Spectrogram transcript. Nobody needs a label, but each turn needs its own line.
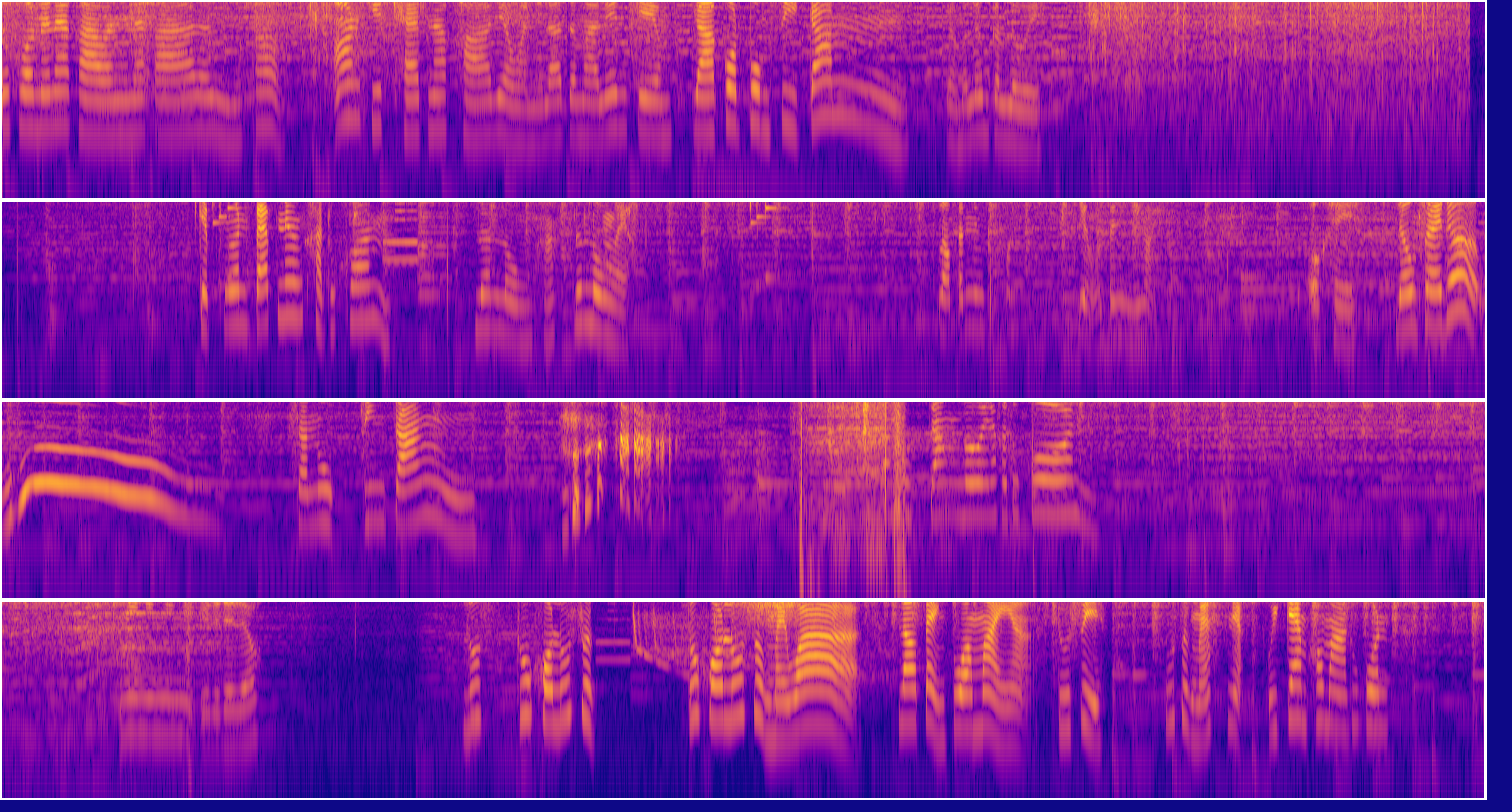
ทุกคนด้วยนะคะวันนี้นะคะ เราอยู่ในช่องอ้อนคิดแคทนะคะ เดี๋ยววันนี้เราจะมาเล่นเกม อย่ากดปุ่มสี่กั้น เดี๋ยวมาเริ่มกันเลย เก็บเงินแป๊บนึงค่ะทุกคน เลื่อนลงฮะเลื่อนลงเลยอะรอแป๊บนึงทุกคนเสียงมันเป็นอย่างนี้หน่อย โอเค เร็วไฟเดอร์วู้ฮู้สนุกจริงจัง สนุกจังเลยนะคะทุกคน นี่นี่นี่นี่เดี๋ยวเดี๋ยวเดี๋ยวรู้สึกทุกคนรู้สึก ทุกคนรู้สึกไหมว่า เราแต่งตัวใหม่อะ ดูสิ รู้สึกไหมเนี่ย อุ้ยแก้มเข้ามาทุกคน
